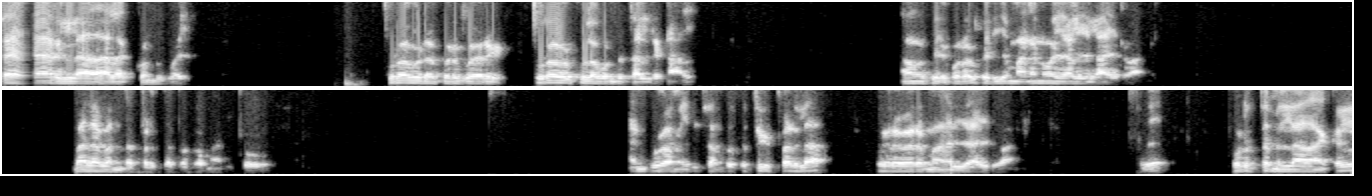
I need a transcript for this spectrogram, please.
தயாரில்லாத ஆளை கொண்டு போய் துறவிட பெறுவாரு துறவுக்குள்ள கொண்டு தள்ளினால் அவங்க பெரிய பிறகு பெரிய மனநோயாளிகள் ஆயிடுவாங்க பலவந்தப்படுத்தப்படுற மாதிரி போகும் அன்பு அமைதி சந்தோஷத்துக்கு பதிலா வேற வேற மாதிரி ஆயிடுவாங்க பொருத்தம் இல்லாதாக்கள்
